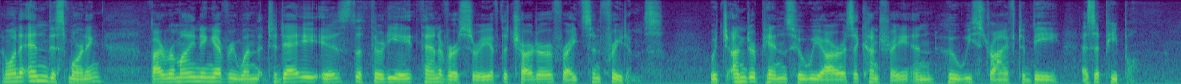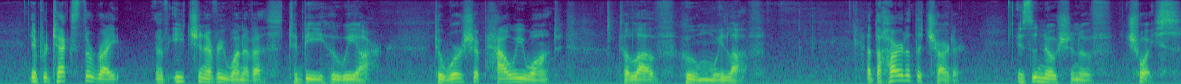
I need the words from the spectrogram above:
I want to end this morning by reminding everyone that today is the 38th anniversary of the Charter of Rights and Freedoms, which underpins who we are as a country and who we strive to be as a people. It protects the right of each and every one of us to be who we are, to worship how we want, to love whom we love. At the heart of the Charter is the notion of choice,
